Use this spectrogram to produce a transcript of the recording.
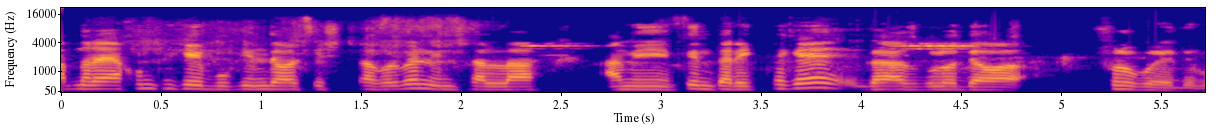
আপনারা এখন থেকে বুকিং দেওয়ার চেষ্টা করবেন। ইনশাল্লাহ আমি তিন তারিখ থেকে গাছগুলো দেওয়া শুরু করে দেব।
